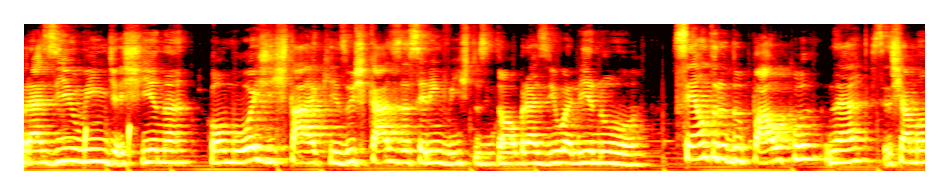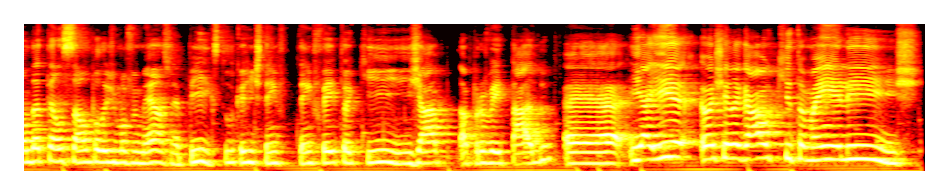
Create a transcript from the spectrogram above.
Brasil, Índia, China como os destaques, os casos a serem vistos. Então é o Brasil ali no centro do palco, né? Chamando atenção pelos movimentos, né? Pix, tudo que a gente tem, tem feito aqui e já aproveitado. É, e aí eu achei legal que também eles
